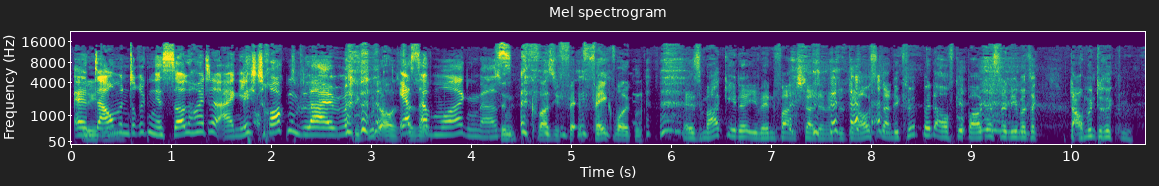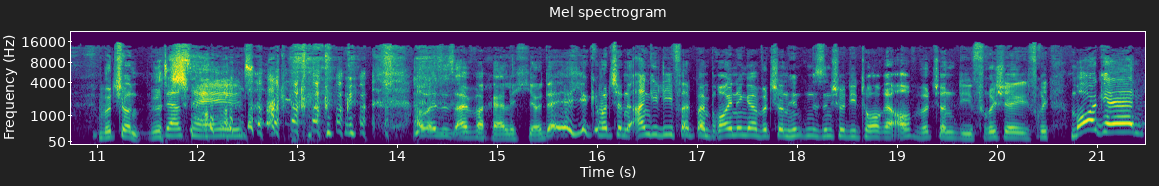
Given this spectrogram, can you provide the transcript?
Äh, Daumen drücken, es soll heute eigentlich trocken bleiben. Sieht gut aus. Erst Also, ab morgen Das das. sind quasi Fa- Fake-Wolken. Es mag jeder Eventveranstalter, wenn du draußen dein Equipment aufgebaut hast, wenn jemand sagt, Daumen drücken. Wird schon. Das hält. Aber es ist einfach herrlich hier. Und hier wird schon angeliefert beim Bräuninger, wird schon hinten sind schon die Tore auf, wird schon die frische. Fri Morgen!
